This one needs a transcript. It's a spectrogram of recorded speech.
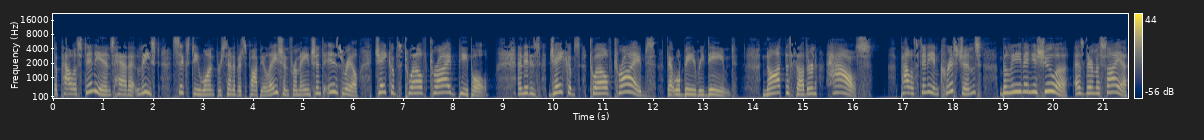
the Palestinians have at least 61% of its population from ancient Israel, Jacob's 12 tribe people. And it is Jacob's 12 tribes that will be redeemed, not the southern house. Palestinian Christians believe in Yeshua as their Messiah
